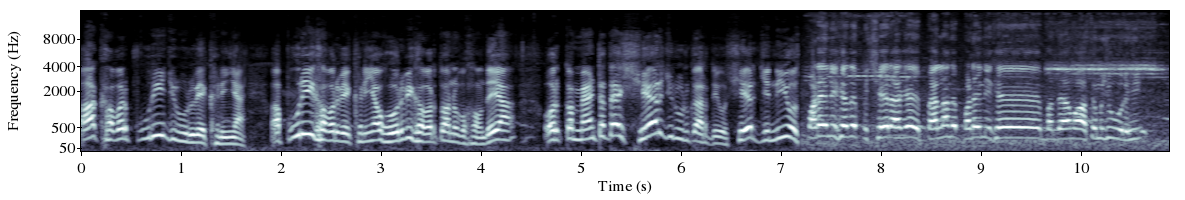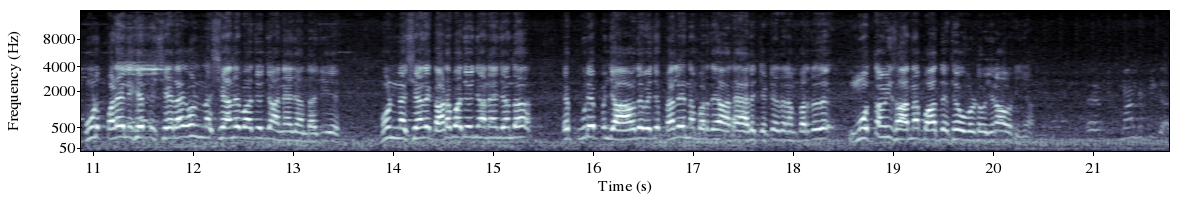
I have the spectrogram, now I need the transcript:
ਆਹ ਖਬਰ ਪੂਰੀ ਜ਼ਰੂਰ ਵੇਖਣੀ ਹੈ। ਆ ਪੂਰੀ ਖਬਰ ਵੇਖਣੀ ਹੈ ਹੋਰ ਵੀ ਖਬਰ ਤੁਹਾਨੂੰ ਵਿਖਾਉਂਦੇ ਆ ਔਰ ਕਮੈਂਟ ਤੇ ਸ਼ੇਅਰ ਜ਼ਰੂਰ ਕਰ ਦਿਓ ਸ਼ੇਅਰ ਜਿੰਨੀ ਹੋ ਪੜ੍ਹੇ ਲਿਖੇ ਦੇ ਪਿੱਛੇ ਰਹਿ ਗਏ। ਪਹਿਲਾਂ ਤੇ ਪੜ੍ਹੇ ਲਿਖੇ ਬੰਦਿਆਂ ਵਾਸਤੇ ਮਸ਼ਹੂਰ ਸੀ। ਹੁਣ ਪੜ੍ਹੇ ਲਿਖੇ ਪਿੱਛੇ ਰਹਿ ਗਏ। ਹੁਣ ਨਸ਼ਿਆਂ ਦੇ ਬਾਝੋਂ ਜਾਣਿਆ ਜਾਂਦਾ ਜੀ ਇਹ। ਹੁਣ ਨਸ਼ਿਆਂ ਦੇ ਗੜ ਬਾਝੋਂ ਜਾਣਿਆ ਜਾਂਦਾ। ਇਹ ਪੂਰੇ ਪੰਜਾਬ ਦੇ ਵਿੱਚ ਪਹਿਲੇ ਨੰਬਰ ਤੇ ਆ ਰਿਹਾ ਹੈ ਚਿੱਟੇ ਦੇ ਨੰਬਰ ਤੇ ਤੇ ਮੌਤਾਂ ਵੀ ਸਾਰਿਆਂ ਨਾਲ ਬਾਅਦ ਇੱਥੇ ਓਵਰਡੋਜ਼ ਨਾ ਹੋ ਰਹੀਆਂ ਮੰਗ ਕੀ ਕਰ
